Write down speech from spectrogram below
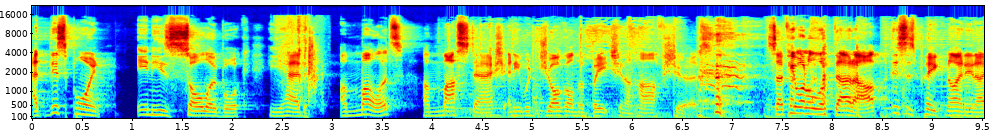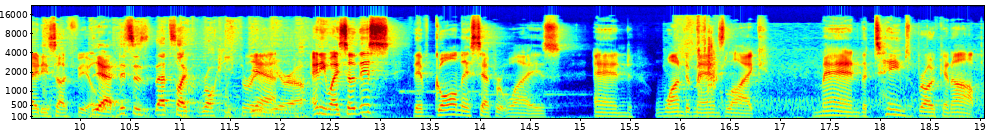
At this point in his solo book, he had a mullet, a mustache, and he would jog on the beach in a half shirt. so if you want to look that up, this is peak 1980s. I feel. Yeah, this is that's like Rocky Three Yeah. era. Anyway, so this they've gone their separate ways, and Wonder Man's like, man, the team's broken up.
